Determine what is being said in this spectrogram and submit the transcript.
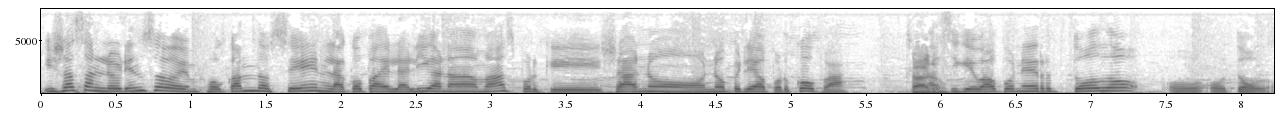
Y ya San Lorenzo enfocándose en la Copa de la Liga nada más porque ya no, no pelea por Copa. Claro. Así que va a poner todo o, o todo.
